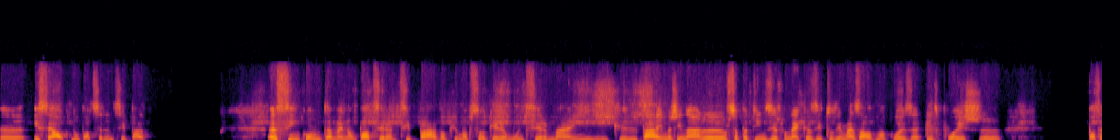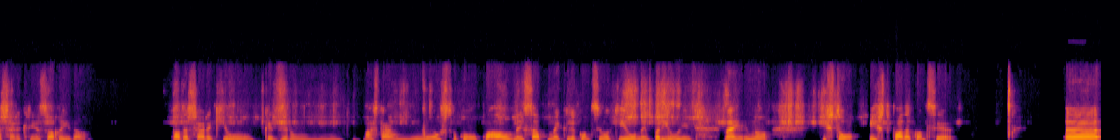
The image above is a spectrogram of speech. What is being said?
uh, isso é algo que não pode ser antecipado. Assim como também não pode ser antecipado que uma pessoa queira muito ser mãe e que está a imaginar eh, os sapatinhos e as bonecas e tudo e mais alguma coisa e depois uh, pode achar a criança horrível. Pode achar aquilo, quer dizer, um, lá está, um monstro com o qual nem sabe como é que lhe aconteceu aquilo, nem pariu, e, não, é? não isto, isto pode acontecer. Uh,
